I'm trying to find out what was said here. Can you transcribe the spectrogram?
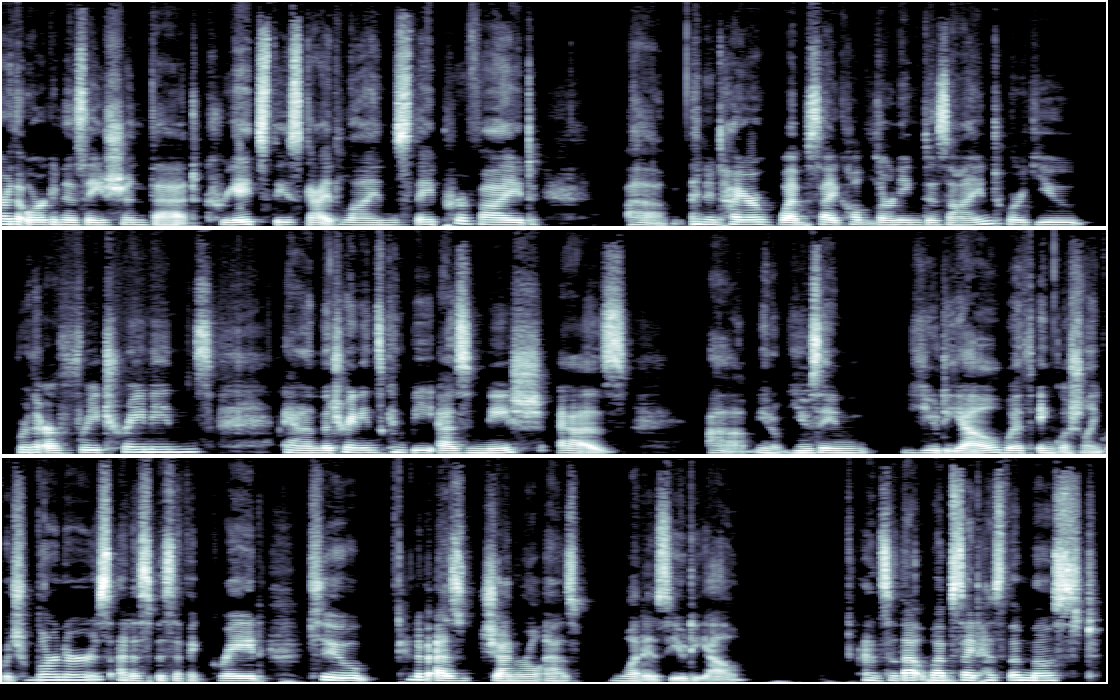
are the organization that creates these guidelines. They provide um, an entire website called Learning Designed, where you where there are free trainings, and the trainings can be as niche as um, you know using UDL with English language learners at a specific grade to kind of as general as what is UDL. And so that website has the most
